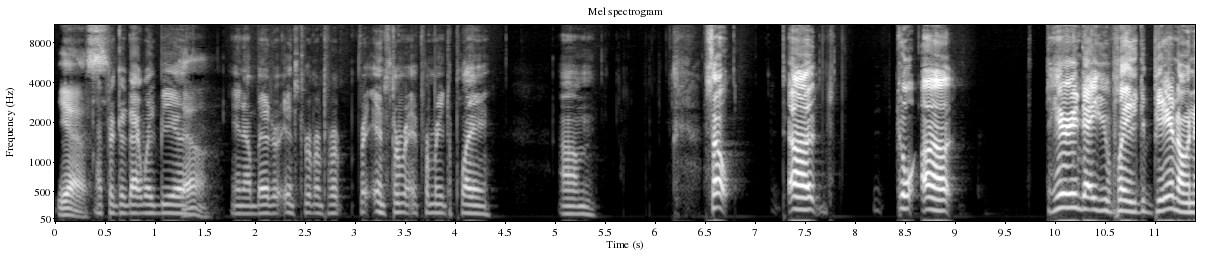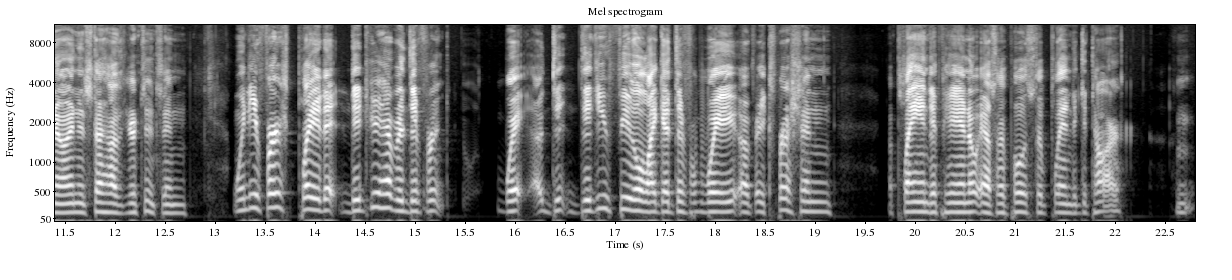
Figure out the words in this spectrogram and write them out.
Yes. I figured that would be a yeah. you know better instrument for, for instrument for me to play. Um, so, uh, go uh, hearing that you play the piano now and it still has your attention. When you first played it, did you have a different way? Uh, did Did you feel like a different way of expression playing the piano as opposed to playing the guitar? Um,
